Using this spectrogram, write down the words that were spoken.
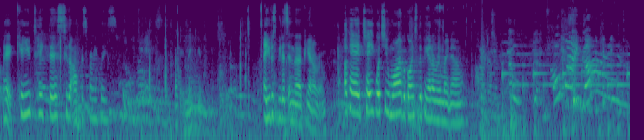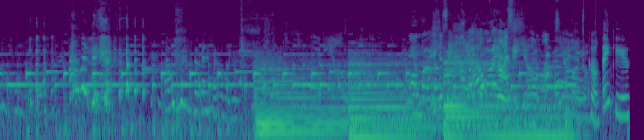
Okay, can you take this to the office for me, please? Okay, thank you. And you just meet us in the piano room. Okay, take what you want. We're going to the piano room right now. Oh, oh my god! I like this. I was defending myself like You just say No, I say yo. Cool, thank you.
